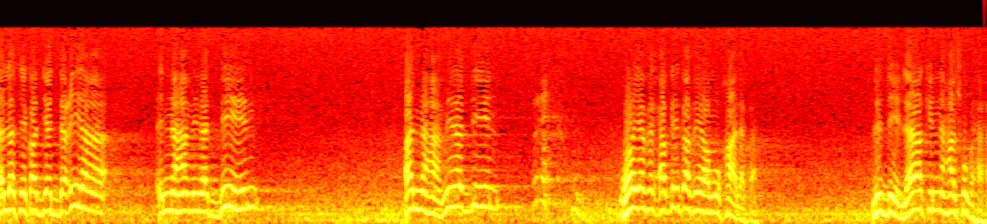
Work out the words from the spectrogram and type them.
التي قد يدعيها إنها من الدين أنها من الدين وهي في الحقيقة فيها مخالفة للدين لكنها شبهة.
